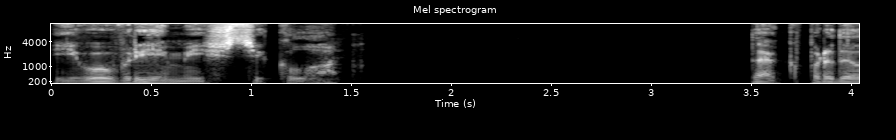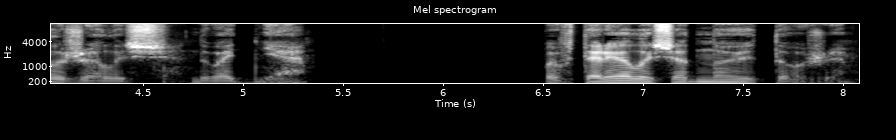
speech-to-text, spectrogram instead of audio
Его время истекло. Так продолжалось два дня. Повторялось одно и то же.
